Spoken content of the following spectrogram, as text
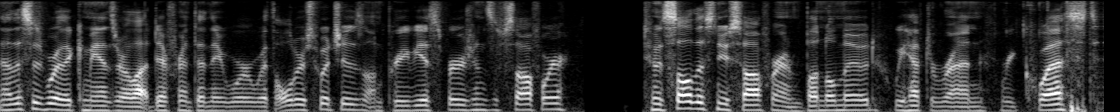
Now this is where the commands are a lot different than they were with older switches on previous versions of software. To install this new software in bundle mode, we have to run request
